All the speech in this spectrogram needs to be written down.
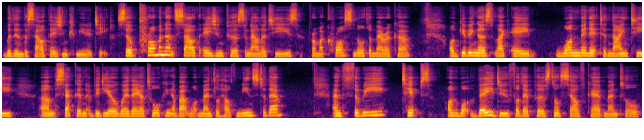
within the South Asian community. So, prominent South Asian personalities from across North America are giving us like a one minute to 90 um, second video where they are talking about what mental health means to them and three tips on what they do for their personal self care mental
